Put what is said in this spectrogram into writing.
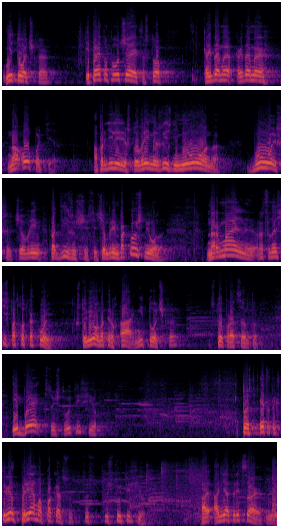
не точка. И поэтому получается, что когда мы, когда мы на опыте определили, что время жизни миона больше, чем время подвижущегося, чем время покоя миона, нормальный рационалистический подход какой? Что мион, во-первых, а, не точка, 100%, и б, существует эфир. То есть этот эксперимент прямо показывает, что существует эфир, а, а не отрицает его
